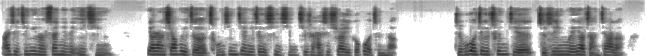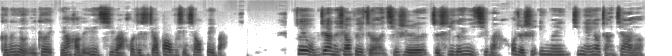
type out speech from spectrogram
而且经历了三年的疫情，要让消费者重新建立这个信心，其实还是需要一个过程的。只不过这个春节只是因为要涨价了，可能有一个良好的预期吧，或者是叫报复性消费吧。作为我们这样的消费者，其实只是一个预期吧，或者是因为今年要涨价了，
